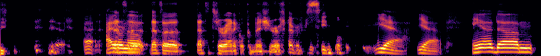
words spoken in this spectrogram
I, I don't know. A, that's a that's a tyrannical commissioner if I've ever seen one. Yeah, yeah. And um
